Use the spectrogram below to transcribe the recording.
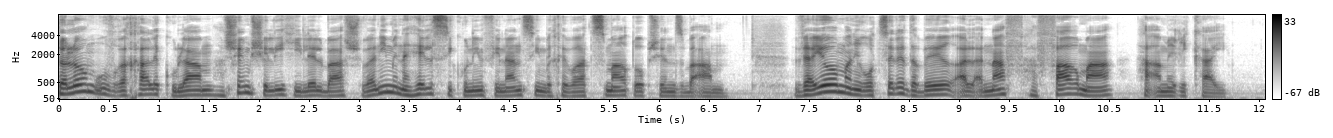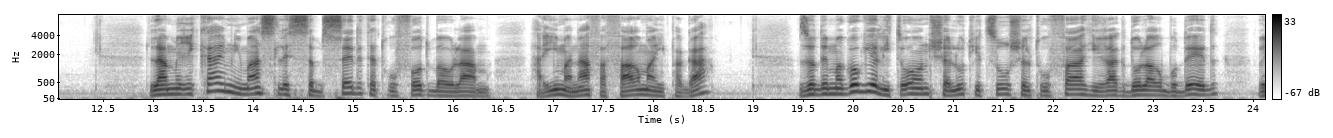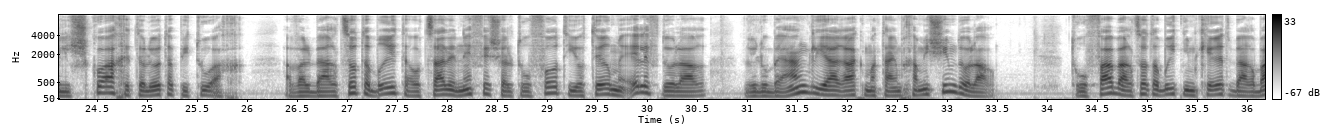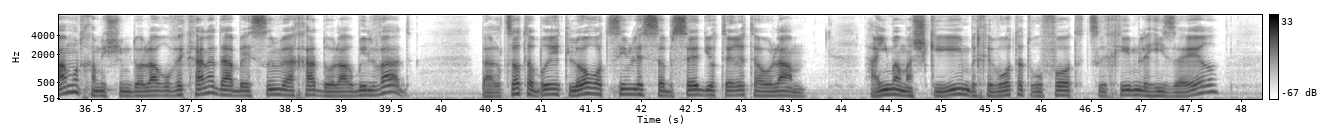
שלום וברכה לכולם, השם שלי הלל בש ואני מנהל סיכונים פיננסיים בחברת סמארט אופשנס בע"מ. והיום אני רוצה לדבר על ענף הפארמה האמריקאי. לאמריקאים נמאס לסבסד את התרופות בעולם. האם ענף הפארמה ייפגע? זו דמגוגיה לטעון שעלות ייצור של תרופה היא רק דולר בודד ולשכוח את עלויות הפיתוח. אבל בארצות הברית ההוצאה לנפש על תרופות היא יותר מאלף דולר, ואילו באנגליה רק 250 דולר. תרופה בארצות הברית נמכרת ב-450 דולר ובקנדה ב-21 דולר בלבד. בארצות הברית לא רוצים לסבסד יותר את העולם. האם המשקיעים בחברות התרופות צריכים להיזהר?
